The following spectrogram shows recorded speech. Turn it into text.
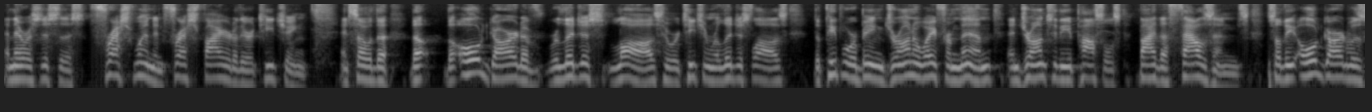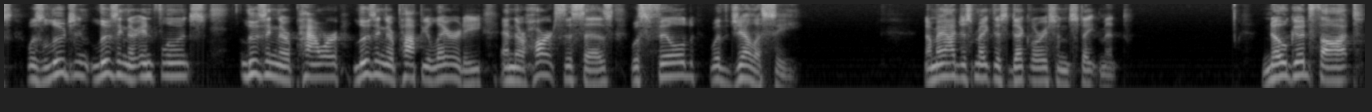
And there was just this fresh wind and fresh fire to their teaching. And so the, the, the old guard of religious laws who were teaching religious laws, the people were being drawn away from them and drawn to the apostles by the thousands. So the old guard was, was losing, losing their influence, losing their power, losing their popularity, and their hearts, this says, was filled with jealousy. Now, may I just make this declaration statement? No good thought,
